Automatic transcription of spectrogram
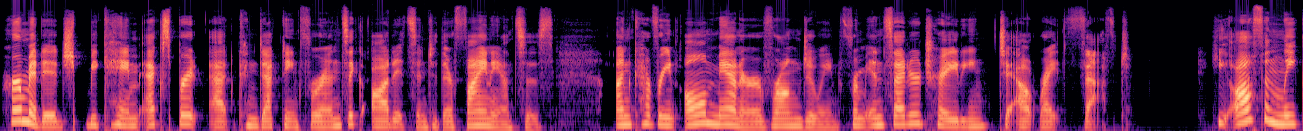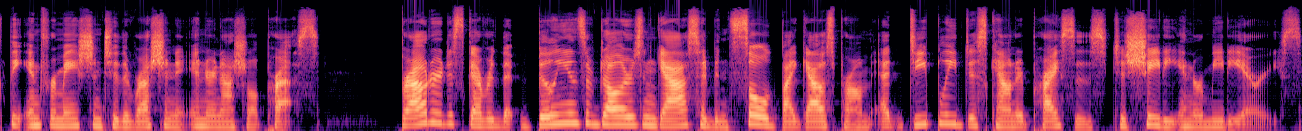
Hermitage became expert at conducting forensic audits into their finances, uncovering all manner of wrongdoing, from insider trading to outright theft. He often leaked the information to the Russian and international press. Browder discovered that billions of dollars in gas had been sold by Gazprom at deeply discounted prices to shady intermediaries.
